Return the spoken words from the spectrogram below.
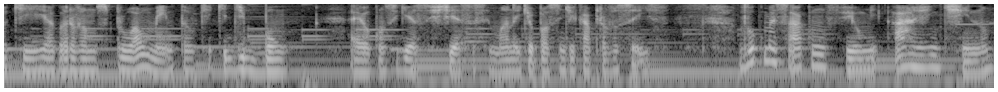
Aqui, agora vamos pro Aumenta, o que, que de bom é eu consegui assistir essa semana e que eu posso indicar para vocês. Vou começar com um filme argentino.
